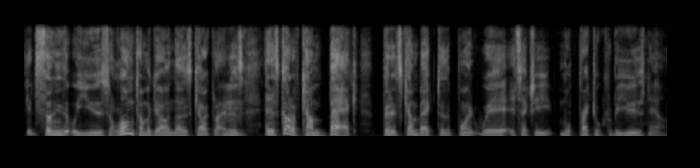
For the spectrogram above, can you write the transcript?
it's something that we used a long time ago in those calculators, and it's kind of come back, but it's come back to the point where it's actually more practical to be used now.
